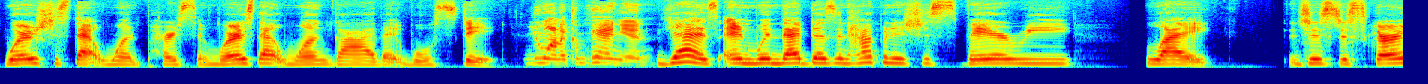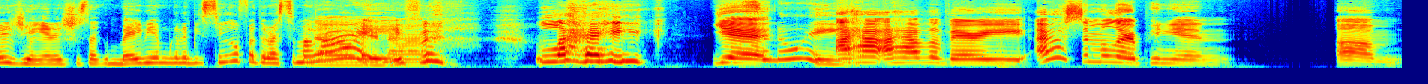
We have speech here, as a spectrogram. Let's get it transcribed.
where's just that one person where's that one guy that will stick You want a companion. Yes, and when that doesn't happen, it's just very like just discouraging, and it's just like maybe I'm gonna be single for the rest of my No, life. like Yeah. it's annoying. I have I have a very I have a similar opinion um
